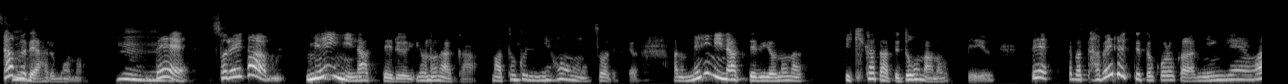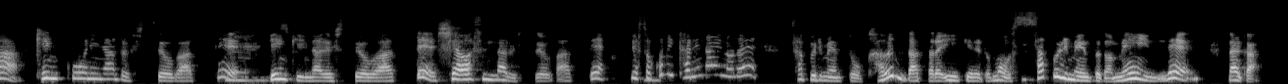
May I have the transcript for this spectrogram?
サブであるもの。うん。うん、で、それがメインになってる世の中、まあ特に日本もそうですけど、あのメインになってる世の中、生き方ってどうなのっていう。で、やっぱ食べるってところから人間は健康になる必要があって、うん、元気になる必要があって、幸せになる必要があって、で、そこに足りないので、サプリメントを買うんだったらいいけれども、サプリメントがメインで、なんか、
